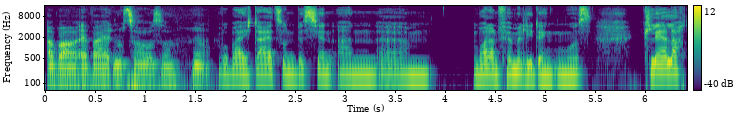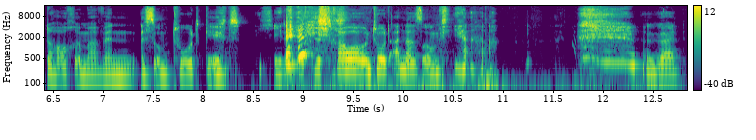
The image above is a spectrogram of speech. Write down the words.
Aber er war halt nur zu Hause, ja. Wobei ich da jetzt so ein bisschen an ähm, Modern Family denken muss. Claire lacht doch auch immer, wenn es um Tod geht. Jeder geht mit Trauer und Tod anders um. Ja. Oh Gott.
